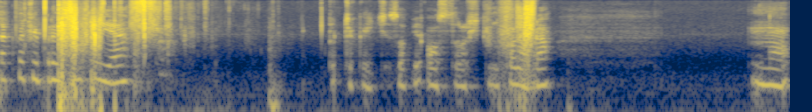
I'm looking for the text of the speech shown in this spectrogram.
Tak to się prezentuje. Poczekajcie sobie, ostrość tylko, dobra. No.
